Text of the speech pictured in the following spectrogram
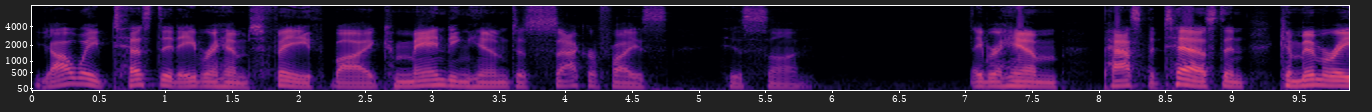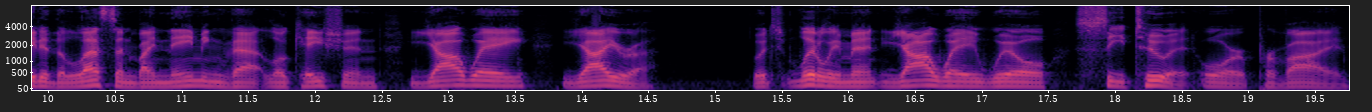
Yahweh tested Abraham's faith by commanding him to sacrifice his son. Abraham passed the test and commemorated the lesson by naming that location Yahweh Yireh, which literally meant Yahweh will see to it or provide.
